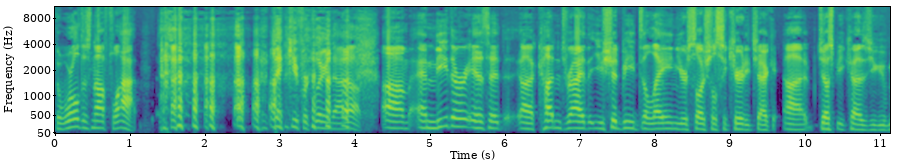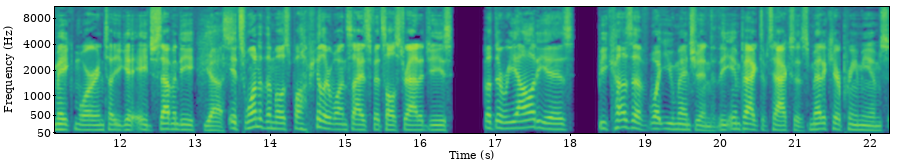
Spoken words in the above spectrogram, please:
the world is not flat. Thank you for clearing that up. Um, and neither is it uh, cut and dry that you should be delaying your Social Security check uh, just because you make more until you get age 70. Yes. It's one of the most popular one size fits all strategies. But the reality is, because of what you mentioned, the impact of taxes, Medicare premiums,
